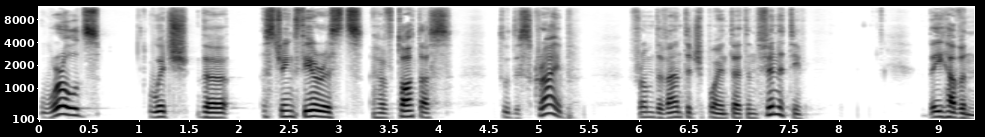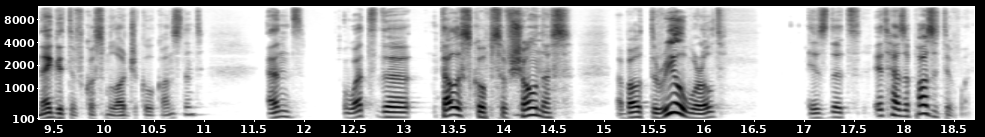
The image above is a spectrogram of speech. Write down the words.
worlds which the string theorists have taught us to describe from the vantage point at infinity, they have a negative cosmological constant. And what the telescopes have shown us about the real world is that it has a positive one.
